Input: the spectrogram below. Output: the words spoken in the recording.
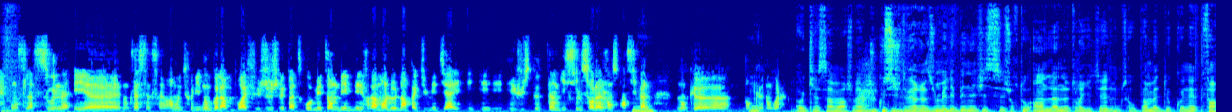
réponse la Soon et euh, donc ça ça serait vraiment une folie. Donc voilà bref je, je vais pas trop m'étendre mais, mais vraiment l'impact du média est, est, est, juste dinguissime sur l'agence principale. Mhm. donc euh, donc, euh, donc voilà. Ok ça marche. Du coup si je devais résumer les bénéfices c'est surtout un de la notoriété donc ça vous permet de connaître enfin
